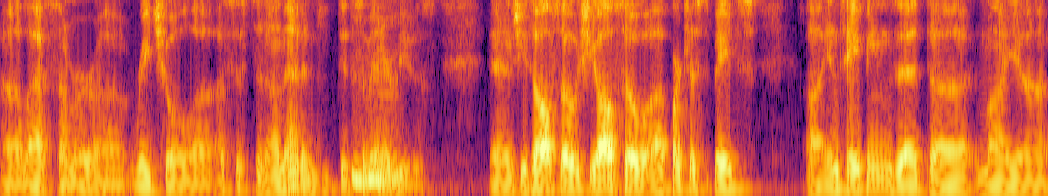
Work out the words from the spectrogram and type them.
uh, last summer, uh, Rachel uh, assisted on that and did some interviews. And she's also she also uh, participates uh, in tapings at uh, my uh,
